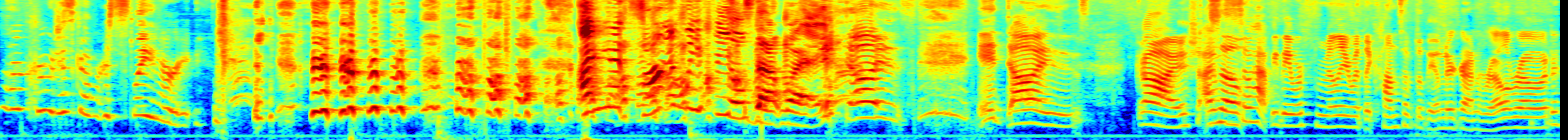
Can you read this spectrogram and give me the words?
Our crew discovers slavery. I mean, it certainly feels that way. It does. It does. Gosh, I'm So- so, happy they were familiar with the concept of the Underground Railroad.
